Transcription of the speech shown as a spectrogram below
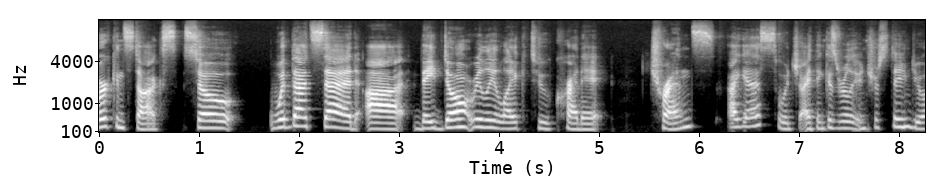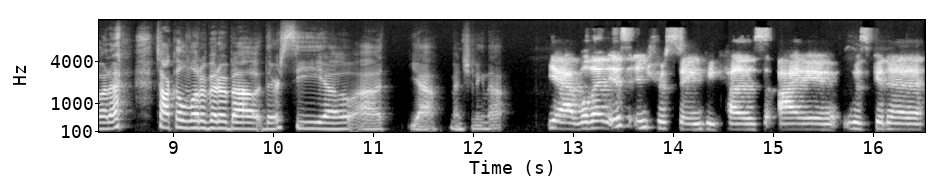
Birkenstocks. So, with that said, uh, they don't really like to credit trends, I guess, which I think is really interesting. Do you want to talk a little bit about their CEO? Uh, yeah, mentioning that. Yeah, well, that is interesting because I was gonna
